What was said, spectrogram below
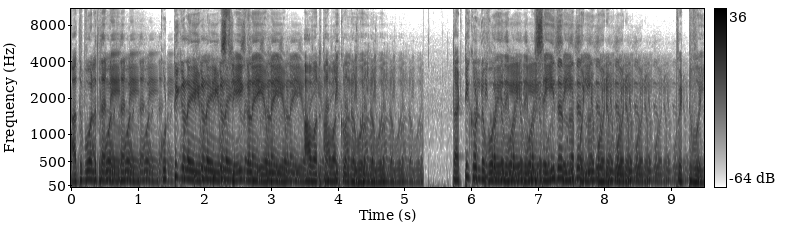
അതുപോലെ തന്നെ കുട്ടികളെയും സ്ത്രീകളെയും അവർ തട്ടിക്കൊണ്ടുപോയി. തട്ടിക്കൊണ്ടുപോയതിൽ പെട്ടുപോയി.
